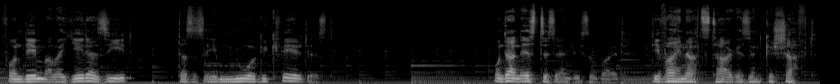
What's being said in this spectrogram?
von dem aber jeder sieht, dass es eben nur gequält ist. Und dann ist es endlich soweit. Die Weihnachtstage sind geschafft.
